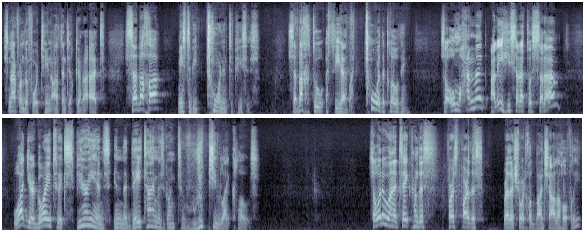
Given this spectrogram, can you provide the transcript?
It's not from the 14 authentic qira'at. Sabakha means to be torn into pieces. Sabakhtu athiyab. I tore the clothing. So, O Muhammad, alayhi salatu salam, what you're going to experience in the daytime is going to rip you like clothes. So, what do we want to take from this first part of this rather short khutbah, inshallah, hopefully?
